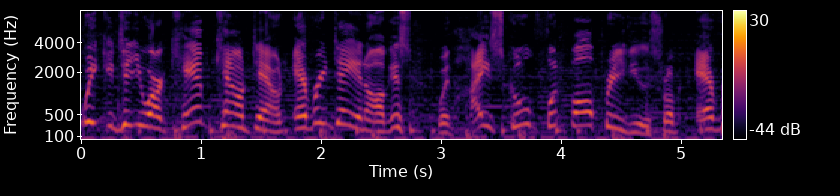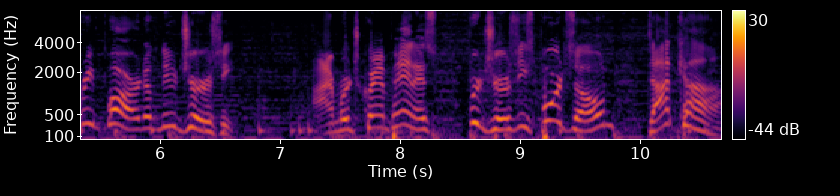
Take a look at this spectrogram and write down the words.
We continue our camp countdown every day in August with high school football previews from every part of New Jersey. I'm Rich Chrampanis for JerseySportsZone.com.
